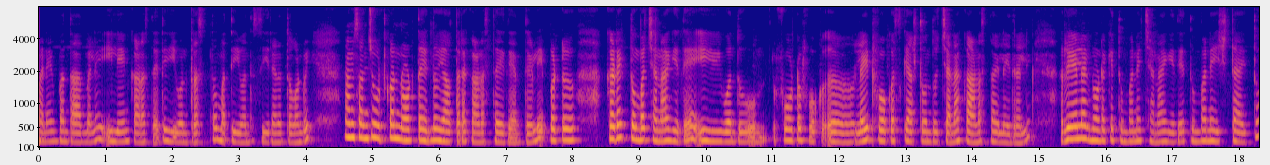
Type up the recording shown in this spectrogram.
ಮನೆಗೆ ಬಂದಾದಮೇಲೆ ಇಲ್ಲೇನು ಕಾಣಿಸ್ತೈತೆ ಈ ಒಂದು ಡ್ರೆಸ್ನು ಮತ್ತು ಈ ಒಂದು ಸೀರೆನ ತೊಗೊಂಡ್ವಿ. ನಮ್ಮ ಸಂಜೆ ಉಟ್ಕೊಂಡು ನೋಡ್ತಾ ಇದ್ಲು ಯಾವ ಥರ ಕಾಣಿಸ್ತಾ ಇದೆ ಅಂತೇಳಿ. ಬಟ್ ಕಡೆಗೆ ತುಂಬ ಚೆನ್ನಾಗಿದೆ. ಈ ಒಂದು ಫೋಟೋ ಫೋಕ ಲೈಟ್ ಫೋಕಸ್ಗೆ ಅಷ್ಟೊಂದು ಚೆನ್ನಾಗಿ ಕಾಣಿಸ್ತಾ ಇಲ್ಲ ಇದರಲ್ಲಿ. ರಿಯಲಾಗಿ ನೋಡೋಕ್ಕೆ ತುಂಬಾ ಚೆನ್ನಾಗಿದೆ ತುಂಬಾ ಇಷ್ಟ ಆಯಿತು.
